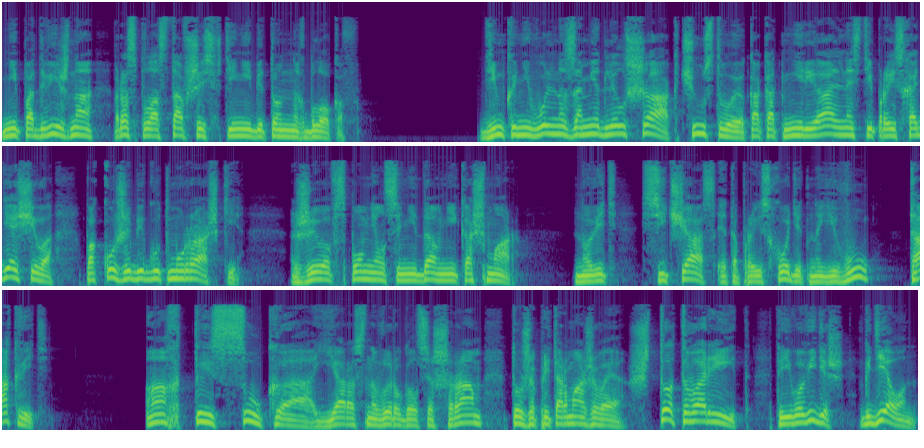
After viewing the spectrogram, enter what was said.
неподвижно распластавшись в тени бетонных блоков. Димка невольно замедлил шаг, чувствуя, как от нереальности происходящего по коже бегут мурашки. Живо вспомнился недавний кошмар. Но ведь сейчас это происходит наяву, так ведь? Ах ты, сука, яростно выругался Шрам, тоже притормаживая. Что творит? Ты его видишь? Где он?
